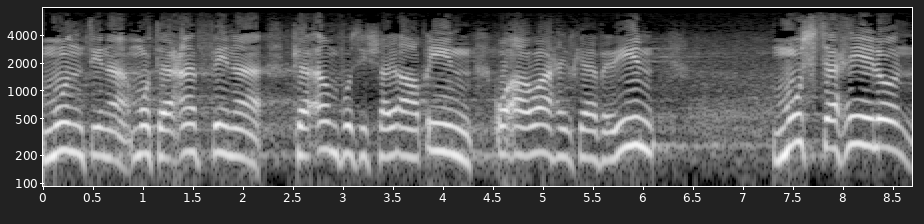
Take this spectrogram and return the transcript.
منتنة متعفنة كأنفس الشياطين وأرواح الكافرين مستحيل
